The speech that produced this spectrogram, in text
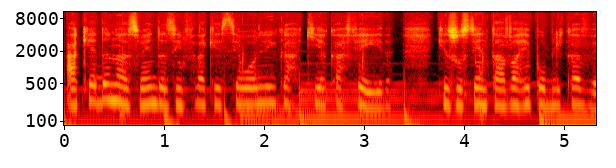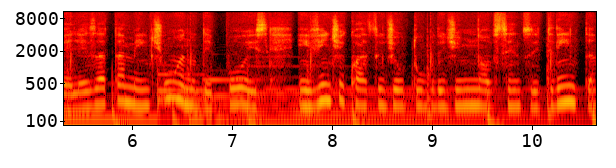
A queda nas vendas enfraqueceu a oligarquia cafeira, que sustentava a República Velha. Exatamente um ano depois, em 24 de outubro de 1930,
